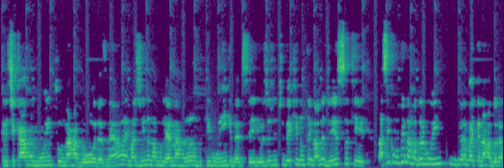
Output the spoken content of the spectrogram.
criticavam muito narradoras, né? Ah, imagina uma mulher narrando, que ruim que deve ser. E hoje a gente vê que não tem nada disso, que assim como tem narrador ruim, né, vai ter narradora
